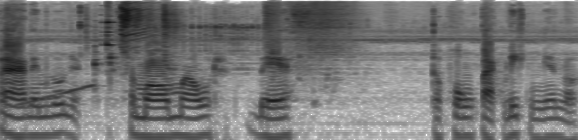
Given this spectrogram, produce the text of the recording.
ปลาในมนุษย์เนี่ย small mouth bass กระพงปากลิกอย่างเงี้ยเหรอ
